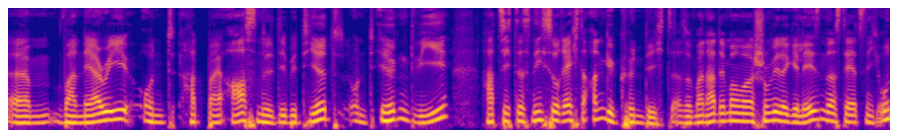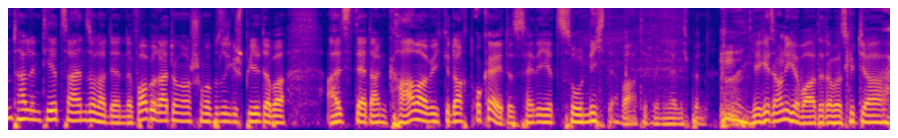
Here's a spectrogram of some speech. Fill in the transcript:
ähm, Vaneri und hat bei Arsenal debütiert und irgendwie hat sich das nicht so recht angekündigt. Also man hat immer mal schon wieder gelesen, dass der jetzt nicht untalentiert sein soll, hat er in der Vorbereitung auch schon mal ein bisschen gespielt, aber als der dann kam, habe ich gedacht, okay, das hätte ich jetzt so nicht erwartet, wenn ich ehrlich bin. Ja, ich jetzt auch nicht erwartet, aber es gibt ja,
